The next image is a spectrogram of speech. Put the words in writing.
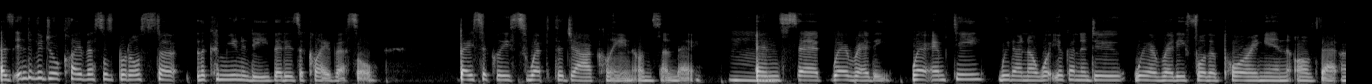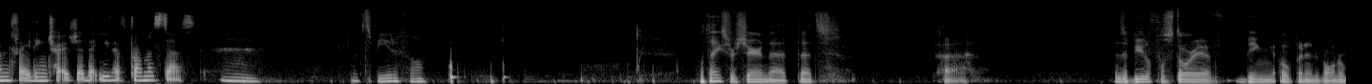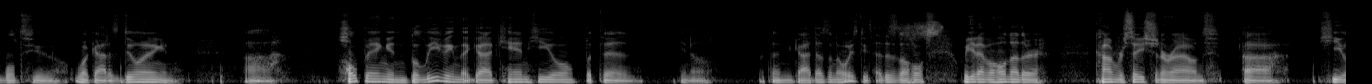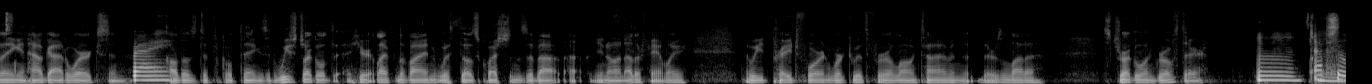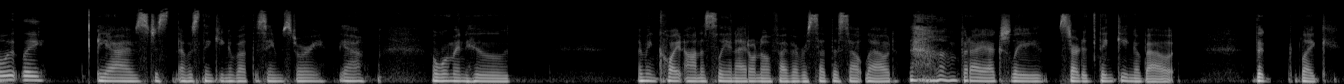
as individual clay vessels, but also the community that is a clay vessel, basically swept the jar clean on Sunday mm. and said, We're ready. We're empty. We don't know what you're going to do. We're ready for the pouring in of that unfading treasure that you have promised us. Mm. That's beautiful. Well, thanks for sharing that. That's uh, it's a beautiful story of being open and vulnerable to what God is doing and uh, hoping and believing that God can heal, but then, you know, but then God doesn't always do that. This is a whole, we could have a whole nother conversation around uh, healing and how God works and right. all those difficult things. And we've struggled here at Life on the Vine with those questions about, uh, you know, another family that we'd prayed for and worked with for a long time. And there's a lot of struggle and growth there. Mm, absolutely. Yeah, I was just, I was thinking about the same story. Yeah. A woman who I mean, quite honestly, and I don't know if I've ever said this out loud, but I actually started thinking about the like.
